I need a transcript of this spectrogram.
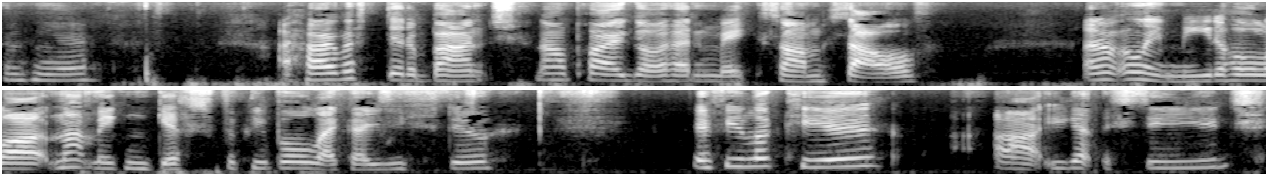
in here. I harvested a bunch and I'll probably go ahead and make some salve I don't really need a whole lot. I'm not making gifts for people like I used to. If you look here, uh, you got the seeds.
